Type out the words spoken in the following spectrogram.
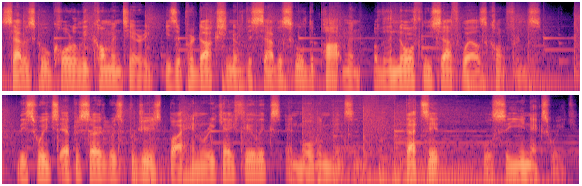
Sabbath School Quarterly Commentary is a production of the Sabbath School Department of the North New South Wales Conference. This week's episode was produced by Henrique Felix and Morgan Vincent. That's it. We'll see you next week.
